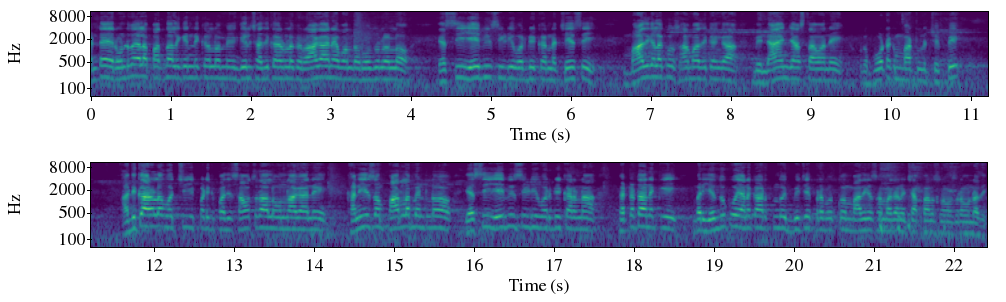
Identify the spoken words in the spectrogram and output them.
అంటే రెండు వేల పద్నాలుగు ఎన్నికల్లో మేము గెలిచి అధికారంలోకి రాగానే వంద రోజులలో ఎస్సీ ఏబిసిడి వర్గీకరణ చేసి మాదిగలకు సామాజికంగా మీ న్యాయం చేస్తామని ఒక బూటకం మాటలు చెప్పి అధికారంలో వచ్చి ఇప్పటికి పది సంవత్సరాలు ఉన్నా కానీ కనీసం పార్లమెంట్లో ఎస్సీ ఏబిసిడి వర్గీకరణ పెట్టడానికి మరి ఎందుకు వెనకాడుతుందో బీజేపీ ప్రభుత్వం మాదిగ సమాజానికి చెప్పాల్సిన అవసరం ఉన్నది.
